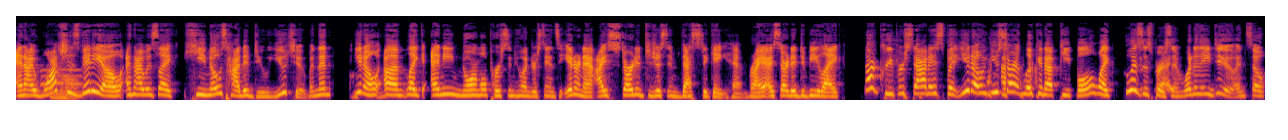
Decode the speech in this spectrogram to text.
And I watched his video and I was like, he knows how to do YouTube. And then, you know, um, like any normal person who understands the internet, I started to just investigate him, right? I started to be like, not creeper status, but you know, you start looking up people like, who is this person? What do they do? And so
